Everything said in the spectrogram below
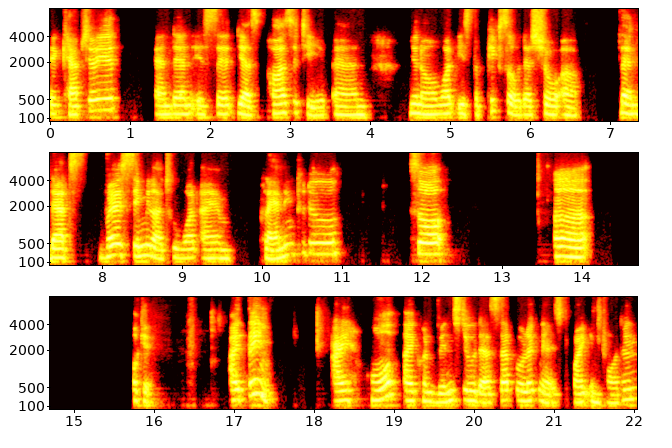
they capture it and then it said, yes, positive, and you know, what is the pixel that show up? Then that's very similar to what I am planning to do. So, uh, okay, I think, I hope I convinced you that saprolegnia is quite important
